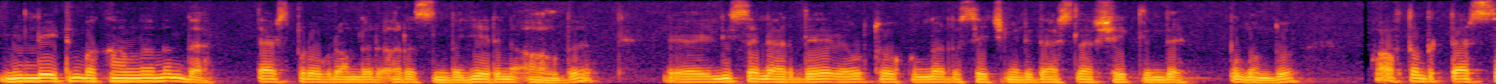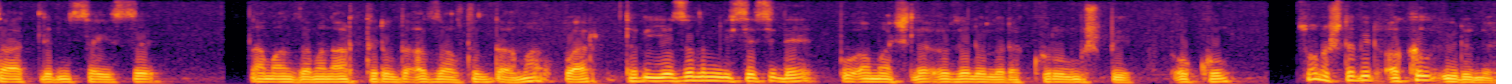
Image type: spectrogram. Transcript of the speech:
Milli Eğitim Bakanlığı'nın da ders programları arasında yerini aldı. E, liselerde ve ortaokullarda seçmeli dersler şeklinde bulundu. Haftalık ders saatlerinin sayısı Zaman zaman arttırıldı, azaltıldı ama var. Tabii yazılım lisesi de bu amaçla özel olarak kurulmuş bir okul. Sonuçta bir akıl ürünü.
